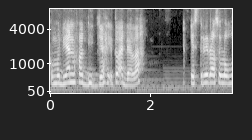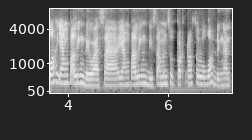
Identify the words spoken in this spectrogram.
Kemudian Khadijah itu adalah istri Rasulullah yang paling dewasa, yang paling bisa mensupport Rasulullah dengan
